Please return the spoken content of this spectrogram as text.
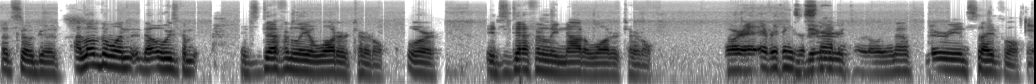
That's so good. I love the one that always comes. It's definitely a water turtle, or it's definitely not a water turtle. Or everything's a Very- snapping turtle, you know? Very insightful. Yeah,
